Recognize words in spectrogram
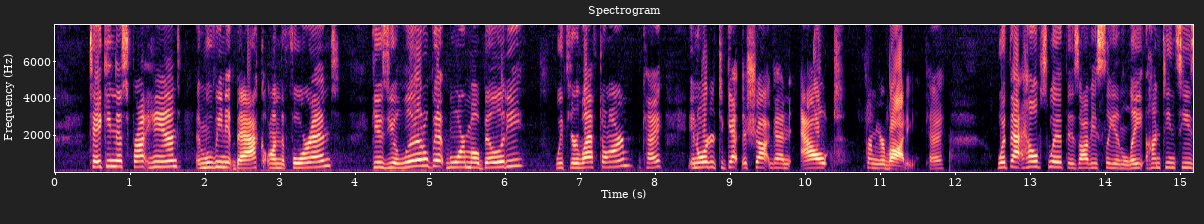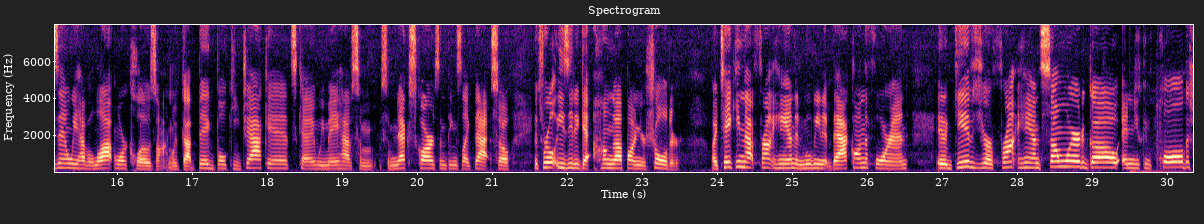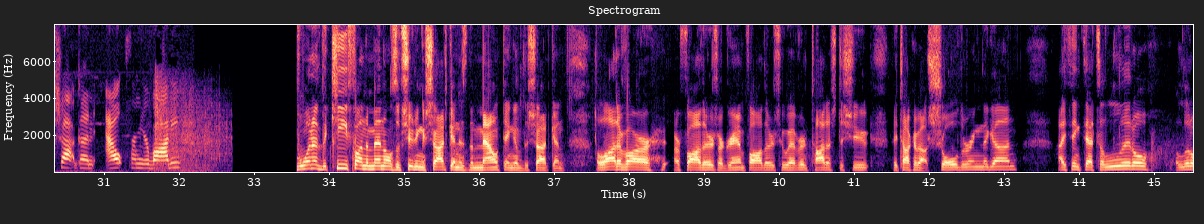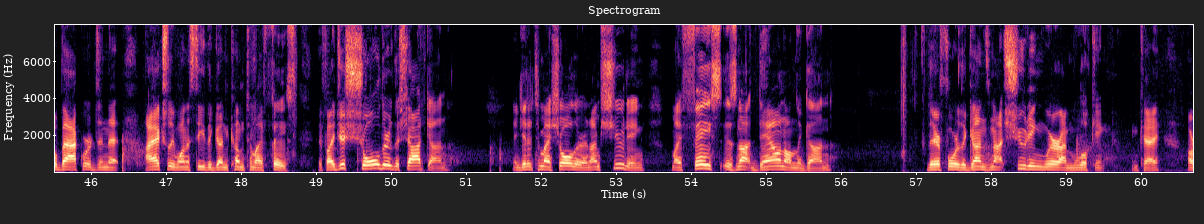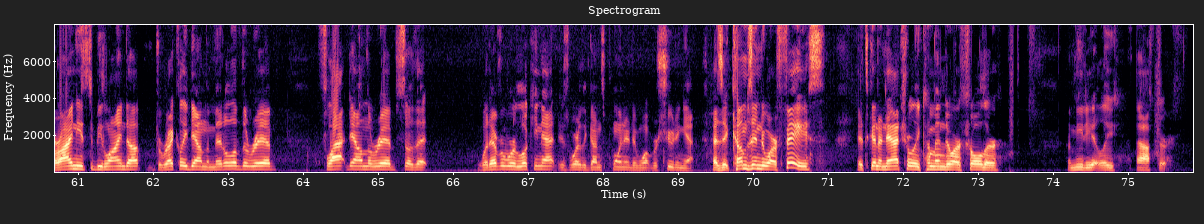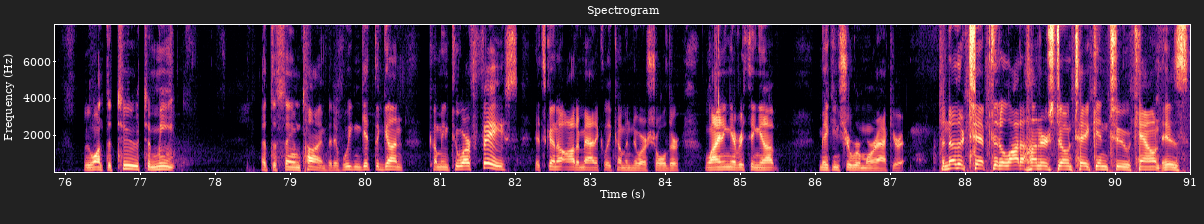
Taking this front hand and moving it back on the fore end gives you a little bit more mobility with your left arm, okay, in order to get the shotgun out from your body, okay? What that helps with is obviously in late hunting season, we have a lot more clothes on. We've got big bulky jackets, okay? We may have some, some neck scars and things like that. So it's real easy to get hung up on your shoulder. By taking that front hand and moving it back on the fore end, it gives your front hand somewhere to go and you can pull the shotgun out from your body one of the key fundamentals of shooting a shotgun is the mounting of the shotgun. A lot of our, our fathers, our grandfathers, whoever taught us to shoot, they talk about shouldering the gun. I think that's a little, a little backwards in that I actually want to see the gun come to my face. If I just shoulder the shotgun and get it to my shoulder and I'm shooting, my face is not down on the gun. Therefore, the gun's not shooting where I'm looking, okay? Our eye needs to be lined up directly down the middle of the rib, flat down the rib so that whatever we're looking at is where the gun's pointed and what we're shooting at. As it comes into our face, it's gonna naturally come into our shoulder immediately after. We want the two to meet at the same time, but if we can get the gun coming to our face, it's gonna automatically come into our shoulder, lining everything up, making sure we're more accurate. Another tip that a lot of hunters don't take into account is,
